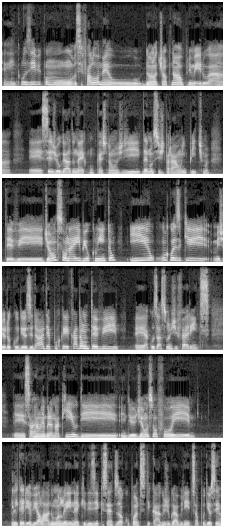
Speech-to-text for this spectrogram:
É, inclusive, como você falou, né, o Donald Trump não é o primeiro a é, ser julgado, né, com questões de denúncias para um impeachment. Teve Johnson, né, e Bill Clinton. E uma coisa que me gerou curiosidade é porque cada um teve é, acusações diferentes. É, só lembrando aqui, o de Andrew Johnson foi ele teria violado uma lei né, que dizia que certos ocupantes de cargos de gabinete só podiam ser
